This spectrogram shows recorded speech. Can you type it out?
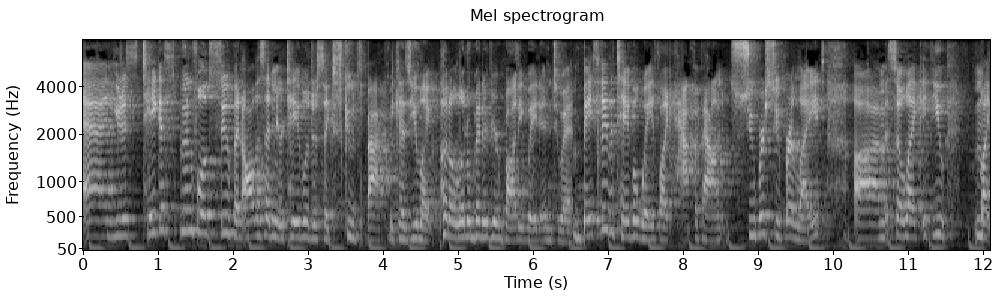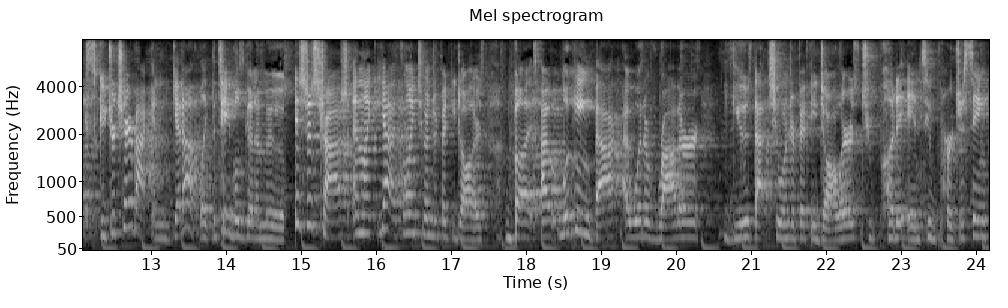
and you just take a spoonful of soup and all of a sudden your table just like scoots back because you like put a little bit of your body weight into it. Basically the table weighs like half a pound. It's super, super light. Um, so like if you like scoot your chair back and get up, like the table's gonna move. It's just trash and like, yeah, it's only $250, but I, looking back, I would have rather used that $250 to put it into purchasing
